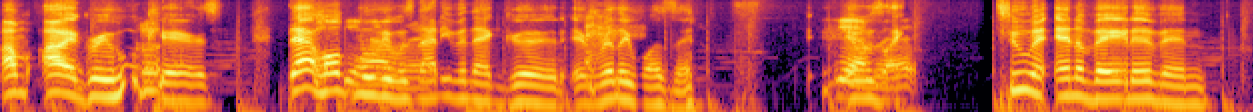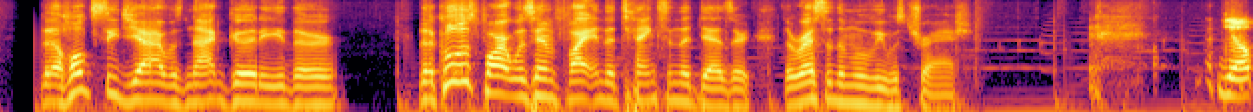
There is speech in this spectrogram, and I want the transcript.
I'm, I agree. Who cares? That Hulk Yeah, movie was man. not even that good. It really wasn't. yeah, was man. like- Too innovative and the Hulk CGI was not good either. The coolest part was him fighting the tanks in the desert. The rest of the movie was trash. Yep,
